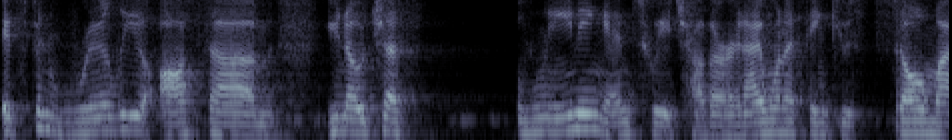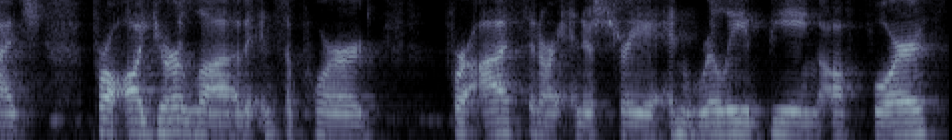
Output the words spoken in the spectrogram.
it's been really awesome, you know, just leaning into each other. And I wanna thank you so much for all your love and support for us in our industry and really being a force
